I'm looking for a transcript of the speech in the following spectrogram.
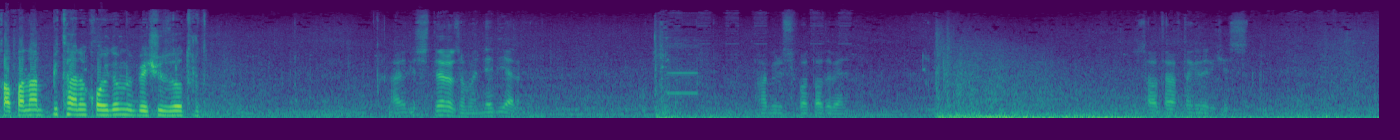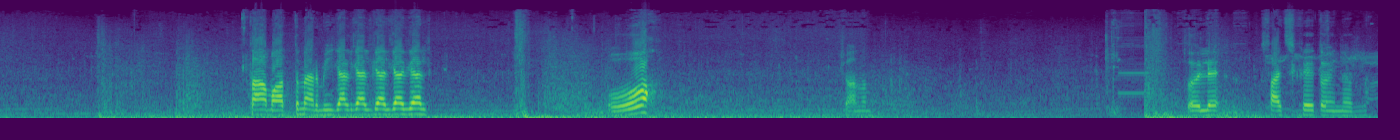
Kafana bir tane koydun mu 500 oturdu. Hayırlı işler o zaman ne diyelim. Ha biri spotladı beni. Sağ tarafta gider kesin. Tamam attım mermiyi gel gel gel gel gel. Oh. Canım. Böyle side scrate oynarlar.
